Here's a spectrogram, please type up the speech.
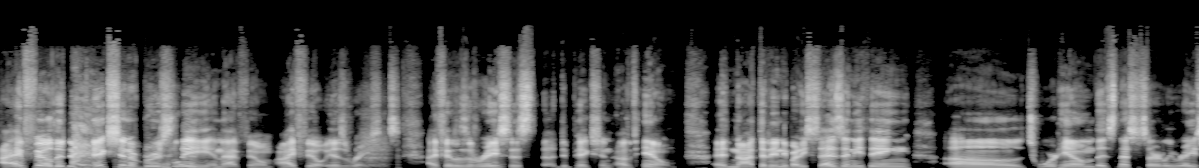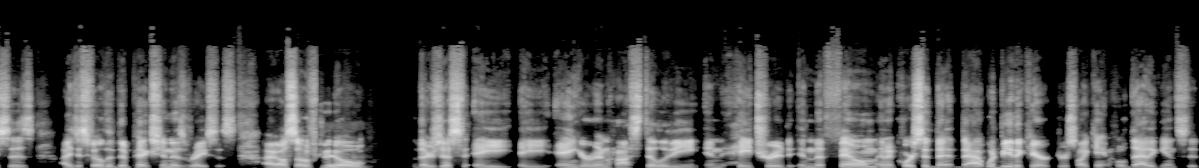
I feel the depiction of Bruce Lee in that film. I feel is racist. I feel is a racist uh, depiction of him. And not that anybody says anything uh, toward him that's necessarily racist. I just feel the depiction is racist. I also feel. Mm-hmm there's just a a anger and hostility and hatred in the film and of course that that would be the character so i can't hold that against it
